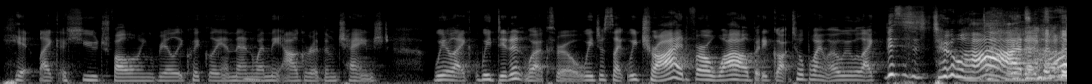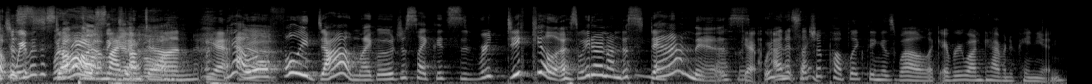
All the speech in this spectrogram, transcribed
hit like a huge following really quickly and then when the algorithm changed we like we didn't work through it. We just like we tried for a while, but it got to a point where we were like, "This is too hard." And we're just- we were the we're not same. I'm like, I'm done. Yeah. Yeah, we were fully done. Like we were just like, "It's ridiculous. We don't understand mm-hmm. this." Yeah, we and the it's such a public thing as well. Like everyone can have an opinion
